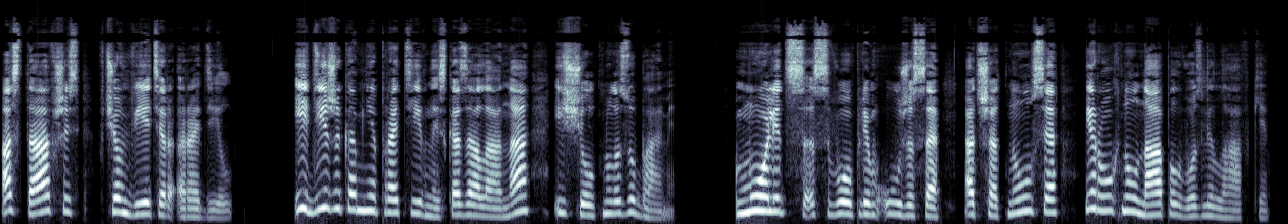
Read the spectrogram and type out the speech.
оставшись, в чем ветер родил. «Иди же ко мне, противный», — сказала она и щелкнула зубами. Молец с воплем ужаса отшатнулся и рухнул на пол возле лавки.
